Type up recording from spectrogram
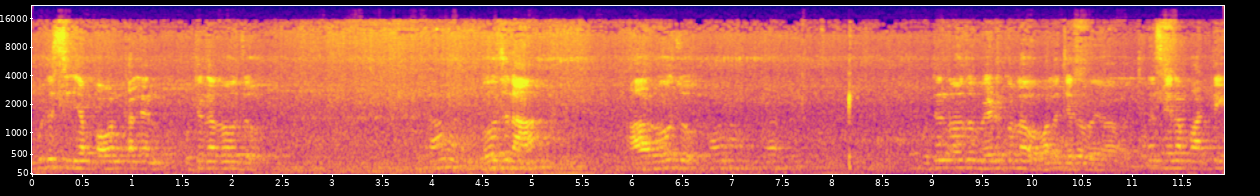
ఇప్పుడు సీఎం పవన్ కళ్యాణ్ పుట్టినరోజు. రోజున ఆ రోజు పుట్టినరోజు వేడుకల్లో వాళ్ళ జన జనసేన పార్టీ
